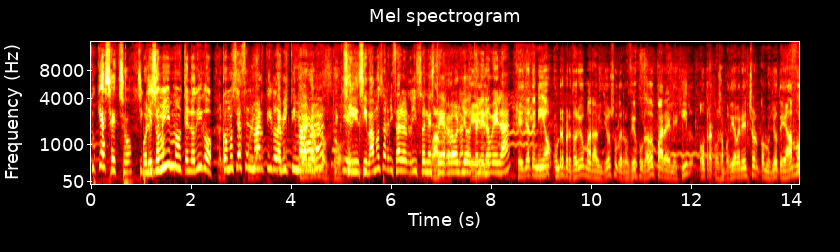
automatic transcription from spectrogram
¿Tú qué has hecho? Por eso mismo te lo digo. Pero ¿Cómo se hace el mártir, la ¿Qué- víctima ahora? Si, si vamos a rizar el rizo en este rollo de ella- telenovela, que ella tenía un repertorio maravilloso de Rocío Jurado para elegir otra cosa. Podía haber hecho como Yo te amo,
